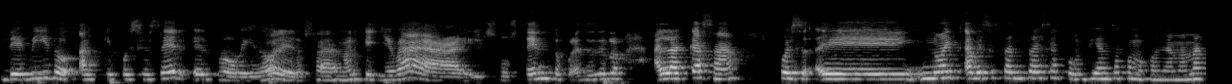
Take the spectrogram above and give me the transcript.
debido a que pues es el, el proveedor, o sea, ¿no? El que lleva el sustento, por así decirlo, a la casa, pues eh, no hay a veces tanta esa confianza como con la mamá.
